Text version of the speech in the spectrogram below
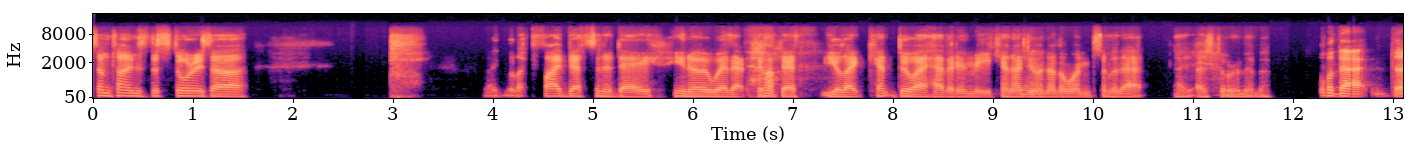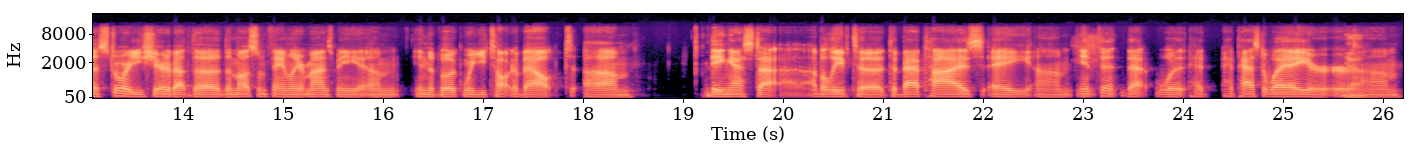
sometimes the stories are like like five deaths in a day. You know, where that fifth death, you're like, can do I have it in me? Can I yeah. do another one? Some of that I, I, still remember. Well, that the story you shared about the the Muslim family reminds me um, in the book where you talked about um, being asked, uh, I believe, to to baptize a um, infant that would had had passed away, or, or yeah. um,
